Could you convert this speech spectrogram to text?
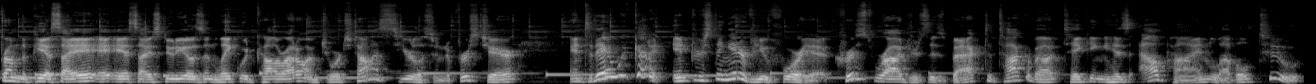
From the PSIA ASI studios in Lakewood, Colorado, I'm George Thomas. You're listening to First Chair. And today we've got an interesting interview for you. Chris Rogers is back to talk about taking his Alpine Level 2.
